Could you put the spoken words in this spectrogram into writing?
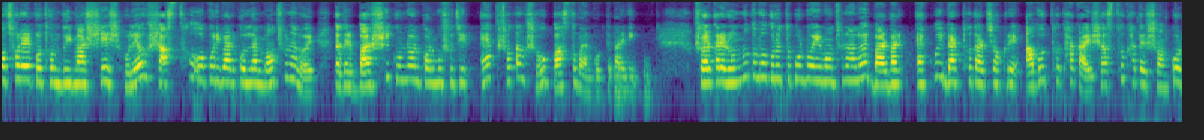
বছরের প্রথম দুই মাস শেষ হলেও স্বাস্থ্য ও পরিবার কল্যাণ মন্ত্রণালয় তাদের বার্ষিক উন্নয়ন কর্মসূচির এক শতাংশ বাস্তবায়ন করতে পারেনি। সরকারের অন্যতম গুরুত্বপূর্ণ এই মন্ত্রণালয় বারবার একই ব্যর্থতার চক্রে আবদ্ধ থাকায় স্বাস্থ্য খাতের সংকট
